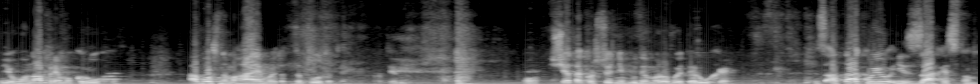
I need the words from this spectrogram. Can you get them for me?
його напрямок руху. Або ж намагаємо заплутати противника. О, ще також сьогодні будемо робити рухи з атакою і з захистом.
